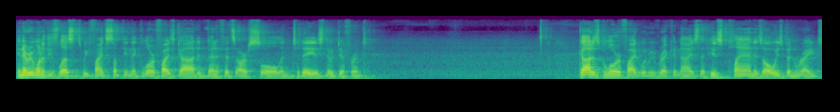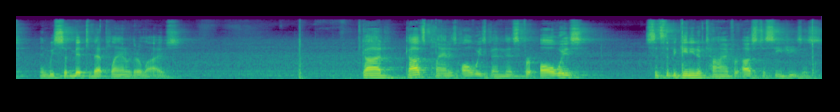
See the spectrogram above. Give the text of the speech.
In every one of these lessons, we find something that glorifies God and benefits our soul, and today is no different. God is glorified when we recognize that His plan has always been right, and we submit to that plan with our lives. God, God's plan has always been this, for always, since the beginning of time, for us to see Jesus.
